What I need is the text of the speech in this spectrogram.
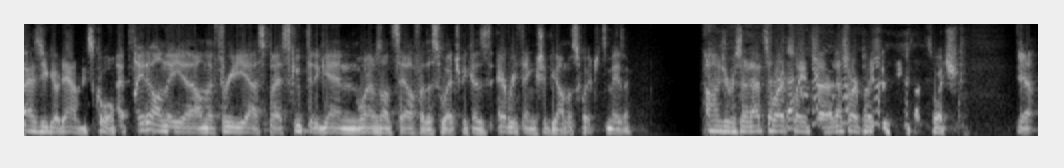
as you go down. It's cool. I played it on the uh, on the 3DS, but I scooped it again when it was on sale for the Switch because everything should be on the Switch. It's amazing. 100. percent That's where I played. The, that's where I played the on Switch. Yeah.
